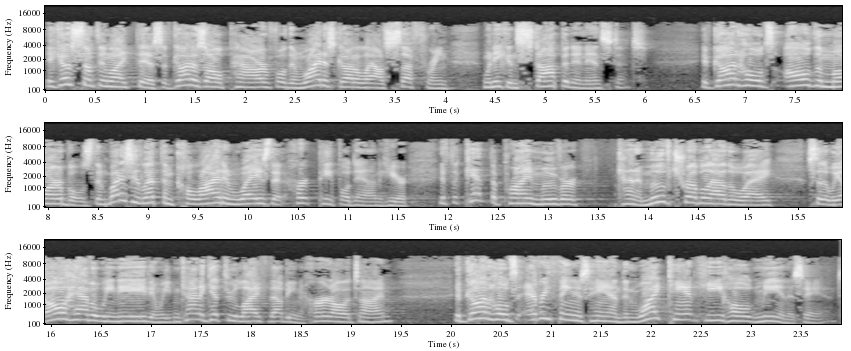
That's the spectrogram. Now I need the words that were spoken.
It goes something like this If God is all powerful, then why does God allow suffering when He can stop it in an instant? If God holds all the marbles, then why does He let them collide in ways that hurt people down here? If the, can't the prime mover kind of move trouble out of the way so that we all have what we need and we can kind of get through life without being hurt all the time. If God holds everything in His hand, then why can't He hold me in His hand?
